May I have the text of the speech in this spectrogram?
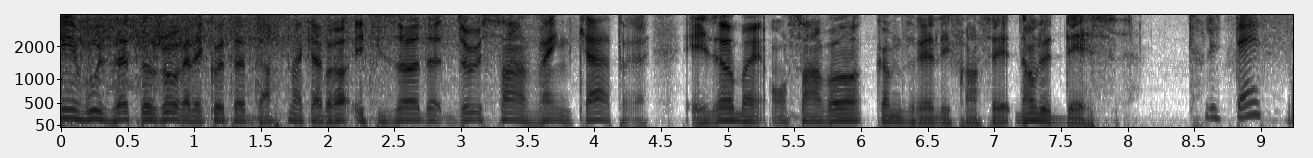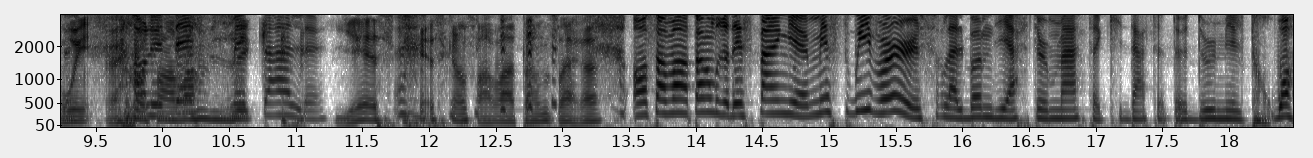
Et vous êtes toujours à l'écoute d'Ars Macabra, épisode 224. Et là, ben, on s'en va, comme diraient les Français, dans le death. Oui, Dans on le va en death metal. Yes, qu'est-ce qu'on s'en va entendre, Sarah? On s'en va entendre d'Espagne Mist Weaver sur l'album The Aftermath qui date de 2003.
